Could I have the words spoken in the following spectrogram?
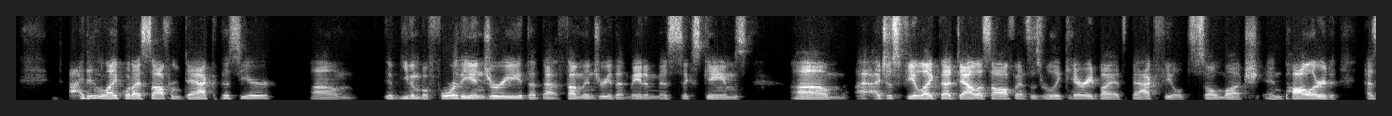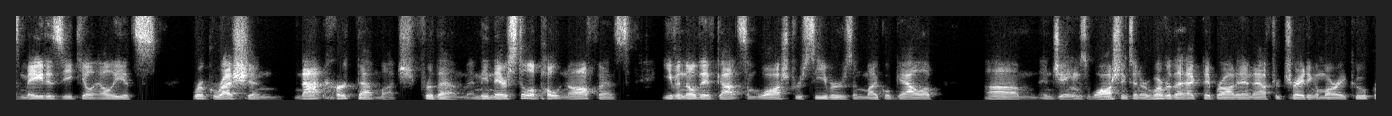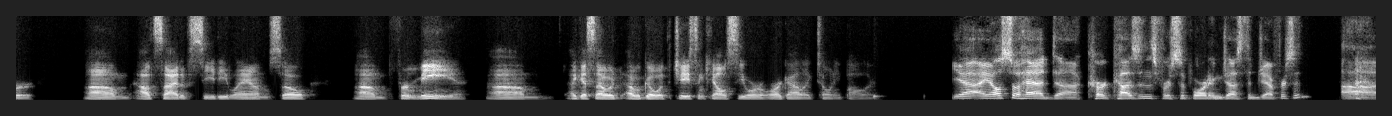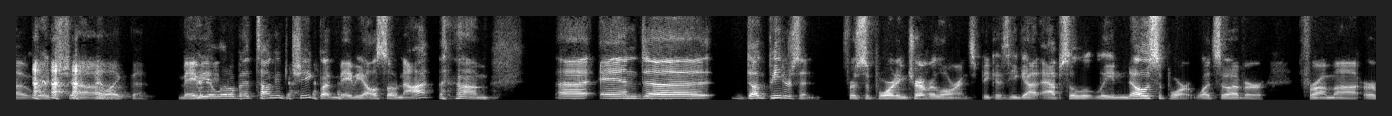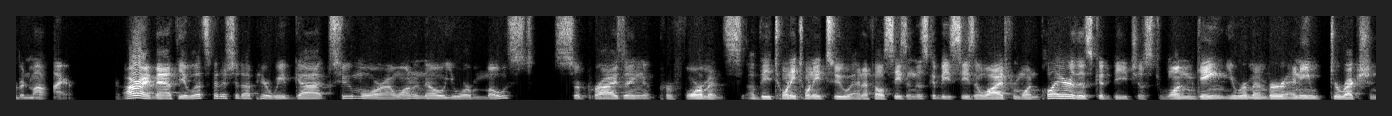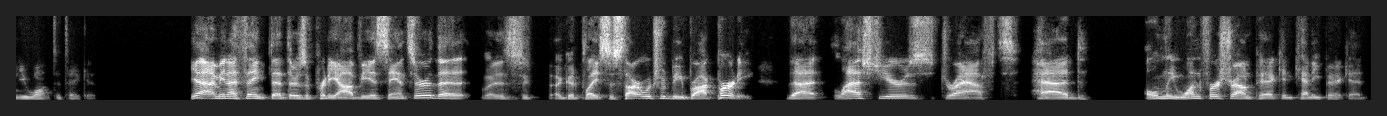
I didn't like what I saw from Dak this year. Um, even before the injury, that that thumb injury that made him miss six games. Um, I, I, just feel like that Dallas offense is really carried by its backfield so much, and Pollard has made Ezekiel Elliott's regression not hurt that much for them. I mean, they're still a potent offense, even though they've got some washed receivers and Michael Gallup um, and James Washington or whoever the heck they brought in after trading Amari Cooper um, outside of CeeDee Lamb. So um, for me, um, I guess I would I would go with Jason Kelce or or a guy like Tony Pollard. Yeah, I also had uh, Kirk Cousins for supporting Justin Jefferson, uh, which I um, like that. Maybe a little bit tongue in cheek, but maybe also not. um, uh, and uh, Doug Pederson for supporting Trevor Lawrence because he got absolutely no support whatsoever from uh, Urban Meyer. All right, Matthew, let's finish it up here. We've got two more. I want to know your most surprising performance of the 2022 NFL season. This could be season wide from one player. This could be just one game you remember, any direction you want to take it. Yeah, I mean, I think that there's a pretty obvious answer that was a good place to start, which would be Brock Purdy. That last year's draft had only one first round pick in Kenny Pickett.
